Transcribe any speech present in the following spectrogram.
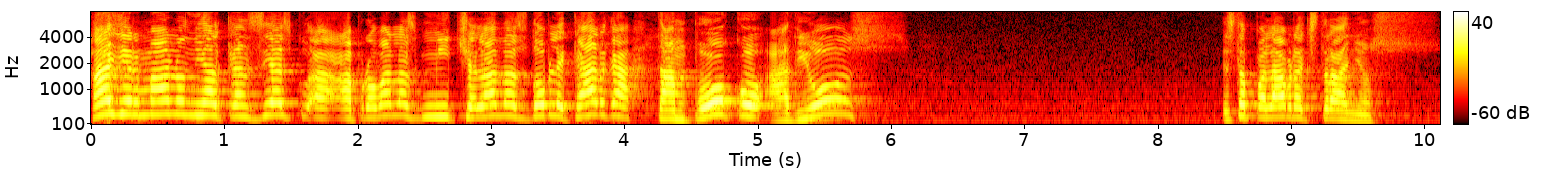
Ay, hermano, ni alcancé a, probar las micheladas doble carga. Tampoco. Adiós. Esta palabra extraños,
